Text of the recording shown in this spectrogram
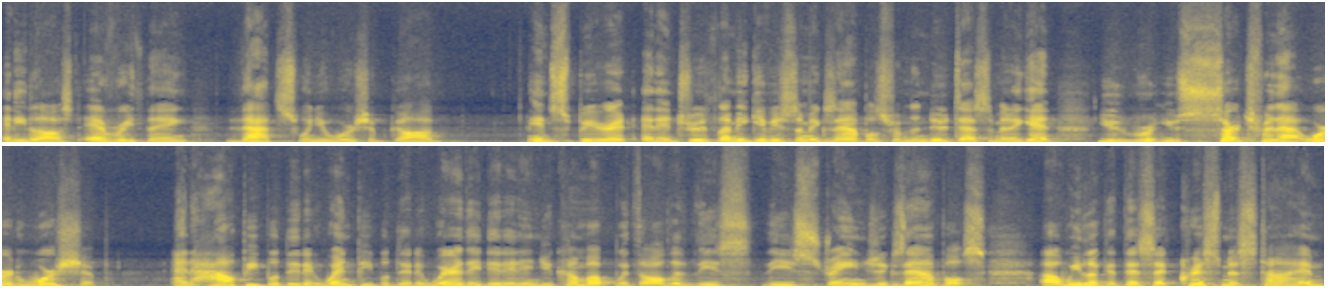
and he lost everything. That's when you worship God in spirit and in truth. Let me give you some examples from the New Testament. Again, you, you search for that word worship and how people did it, when people did it, where they did it, and you come up with all of these, these strange examples. Uh, we looked at this at Christmas time,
